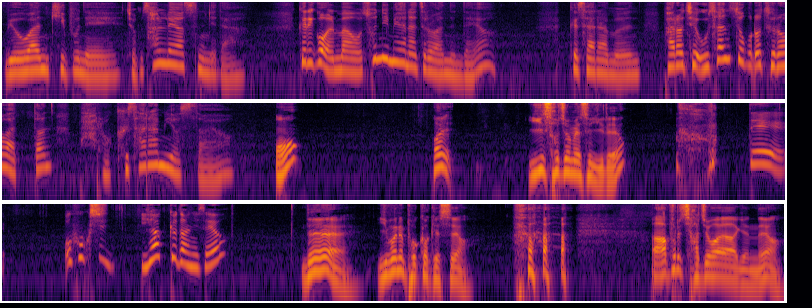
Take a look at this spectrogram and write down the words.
묘한 기분에 좀 설레었습니다. 그리고 얼마 후 손님이 하나 들어왔는데요. 그 사람은 바로 제 우산 속으로 들어왔던 바로 그 사람이었어요. 어? 아니 이 서점에서 일해요? 네. 어, 혹시 이 학교 다니세요? 네 이번엔 복학했어요. 아, 앞으로 자주 와야겠네요.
